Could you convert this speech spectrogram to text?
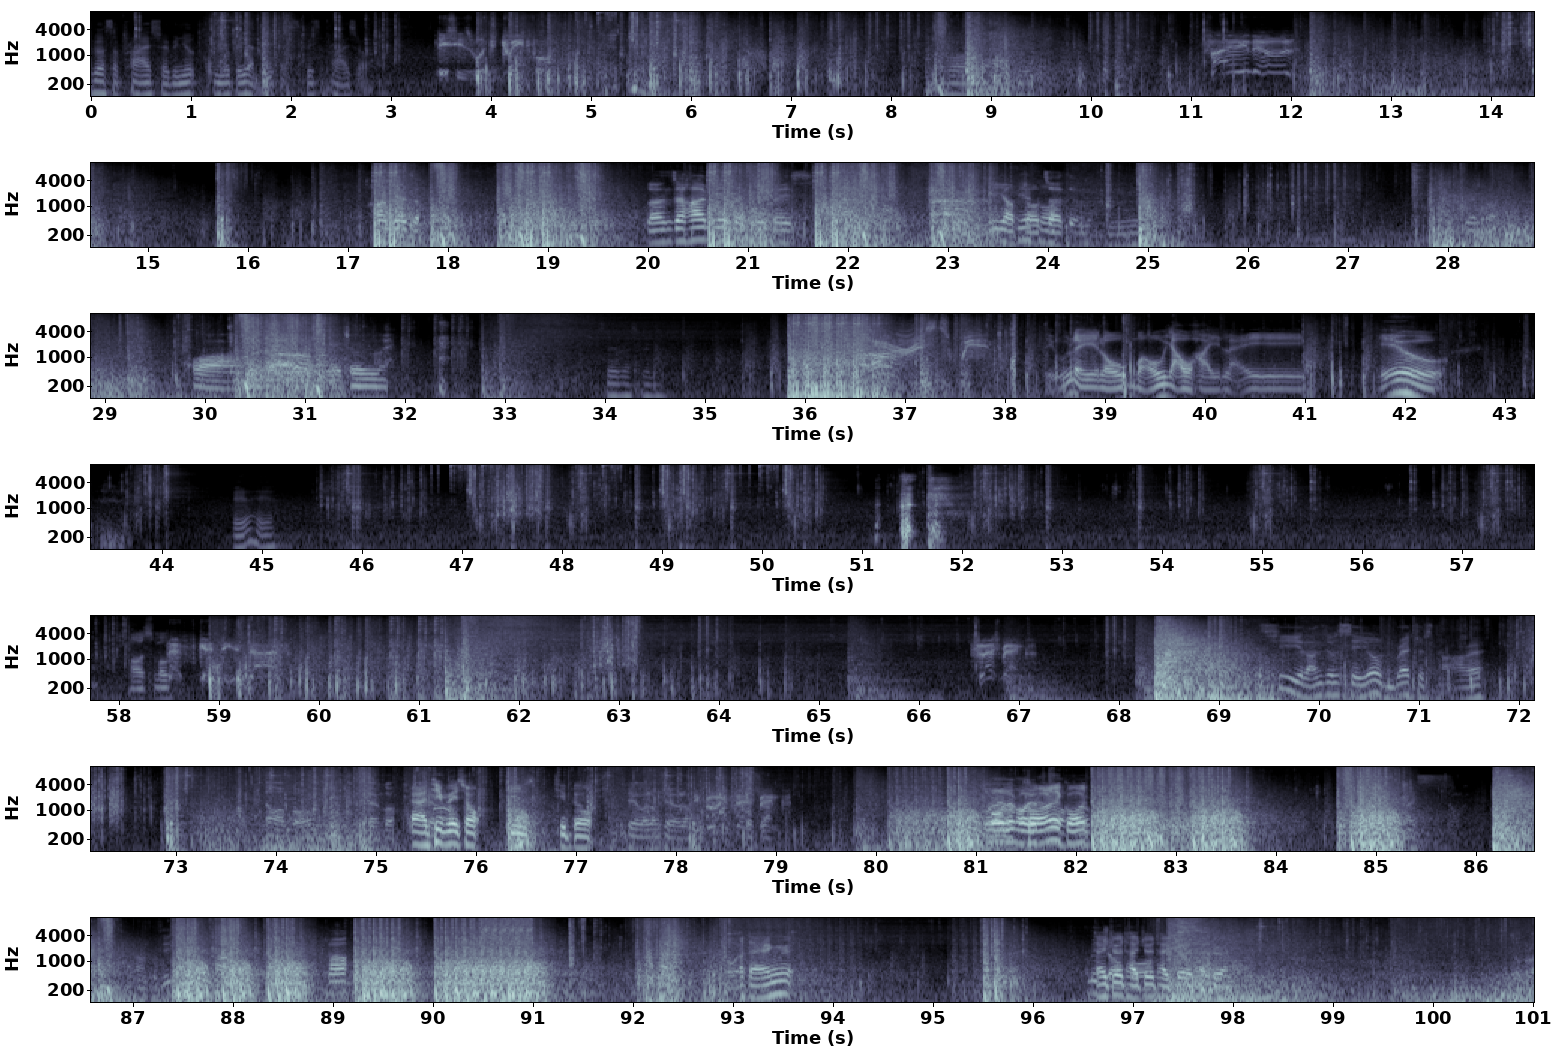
諗住俾個 surprise 佢，變咗變咗俾人哋俾 surprise 咗。This is what we trade for. 哇 Fire in the hole. 開咩就兩隻 high 面定 full base，啲入咗隻添。哇！我追死啦死啦！屌你老母，又係你！屌！係啊係啊，我 smoke 撚咗射咗唔 register 嘅，等我講兩個，誒 T 俾咗 T T 俾我，最後個窿，最後個窿。Deploying flashbang. 過一過個呢個 nice。啊，呢次花我頂睇追睇追睇追睇追，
